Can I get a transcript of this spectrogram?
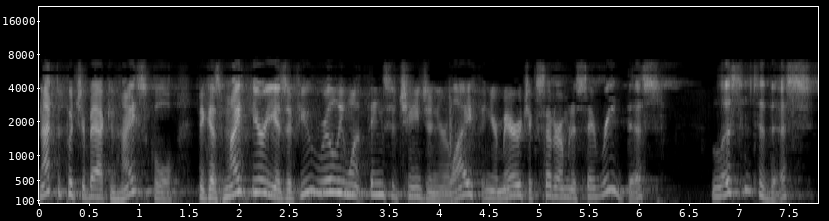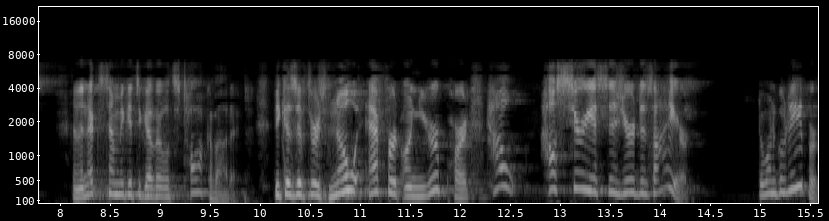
Not to put you back in high school, because my theory is if you really want things to change in your life, in your marriage, etc., I'm going to say, read this, listen to this, and the next time we get together, let's talk about it. Because if there's no effort on your part, how, how serious is your desire? Do I want to go deeper?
